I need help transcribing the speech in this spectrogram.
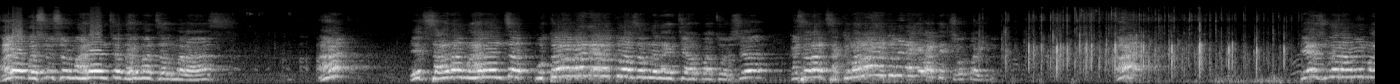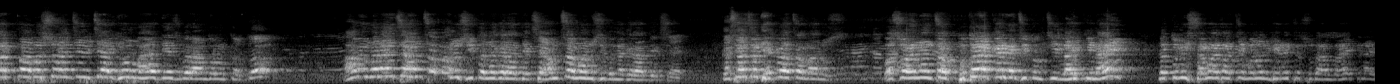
अरे बसवेश्वर महाराजांच्या धर्मात जन्मलास हा? एक साधा महाराजांचा पुतळा बांधायला तुला जमलं नाही चार पाच वर्ष. कशाला झकमाला तुम्ही नगराध्यक्ष होता हा? देशभर आम्ही महात्मा बसवेश्वरांचे विचार घेऊन बाहेर देशभर आंदोलन करतो. आम्ही म्हणायचं आमचा माणूस इथं नगराध्यक्ष आहे आमचा माणूस इथं नगराध्यक्ष आहे. कशाचा ढेकळाचा माणूस? बसवानांचा पुतळा करण्याची तुमची लायकी नाही तर तुम्ही समाजाचे म्हणून घेण्याचे सुद्धा लायक नाही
